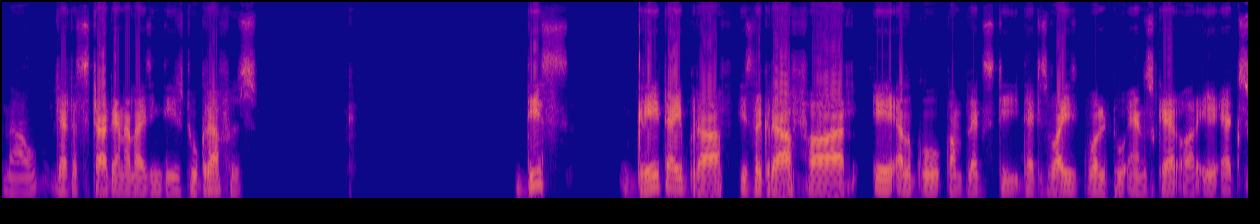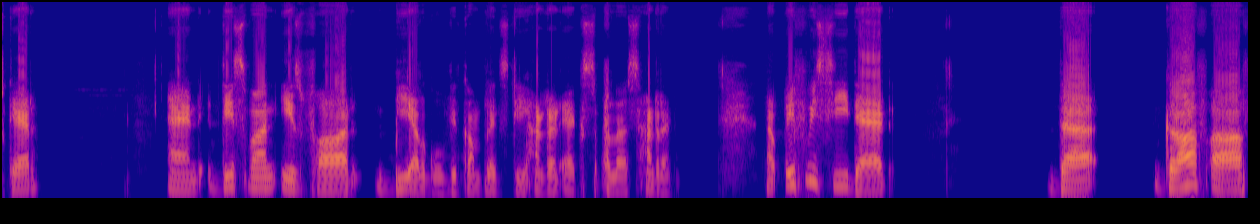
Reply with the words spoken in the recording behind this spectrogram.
Now let us start analyzing these two graphs. This gray type graph is the graph for A algo complexity that is y equal to n square or ax square and this one is for B algo with complexity 100x plus 100. Now if we see that the graph of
